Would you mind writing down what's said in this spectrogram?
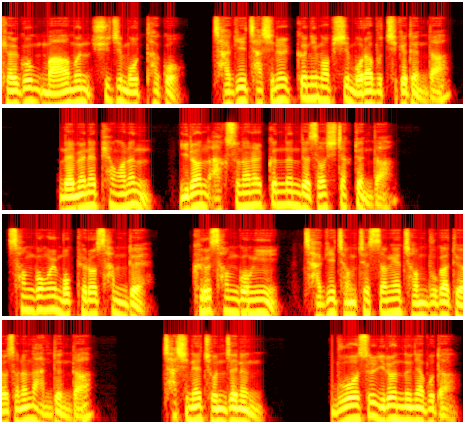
결국 마음은 쉬지 못하고 자기 자신을 끊임없이 몰아붙이게 된다. 내면의 평화는 이런 악순환을 끊는 데서 시작된다. 성공을 목표로 삼되 그 성공이 자기 정체성의 전부가 되어서는 안 된다. 자신의 존재는 무엇을 이뤘느냐보다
